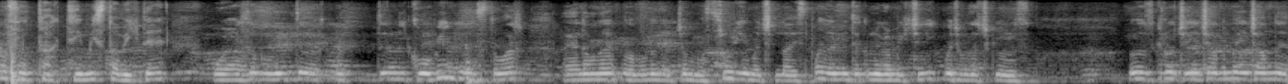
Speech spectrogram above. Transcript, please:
asıl taktiğimiz tabii ki de Oyarz'a bu birlikte bakmakta Nico Williams da var. Ayarlamalar yapmadan da yapacağım Suriye maçında İspanya milli takımını görmek için ilk maçımıza çıkıyoruz. Özgür Hoca heyecanlı mı heyecanlı.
